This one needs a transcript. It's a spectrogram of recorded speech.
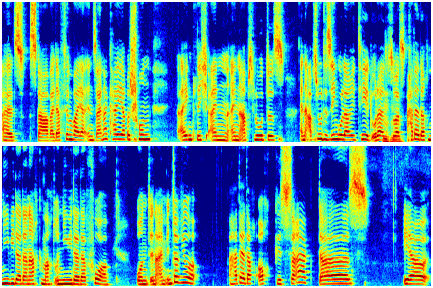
als Star, weil der Film war ja in seiner Karriere schon eigentlich ein, ein absolutes, eine absolute Singularität, oder? Also mhm. sowas hat er doch nie wieder danach gemacht und nie wieder davor. Und in einem Interview hat er doch auch gesagt, dass er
